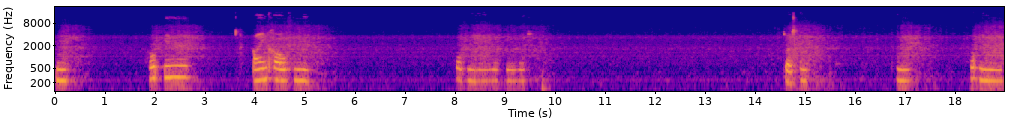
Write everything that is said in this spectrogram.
Hm. Hauptmenü. Einkaufen. Kaufen wir was. So, es kann. kann gucken.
